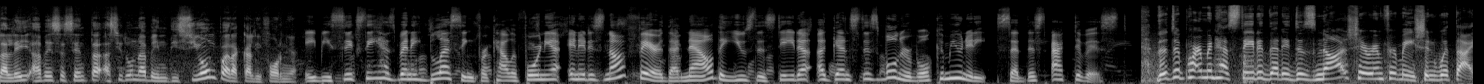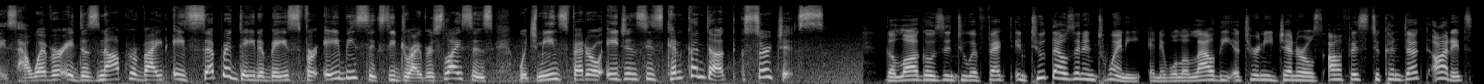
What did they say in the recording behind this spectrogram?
La ley AB 60 ha sido una bendición para California. AB 60 has been a blessing for California, and it is not fair that now they use this data against this vulnerable community, said this activist. The department has stated that it does not share information with ICE. However, it does not provide a separate database for AB 60 driver's license, which means federal agencies can conduct searches. The law goes into effect in 2020 and it will allow the Attorney General's office to conduct audits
